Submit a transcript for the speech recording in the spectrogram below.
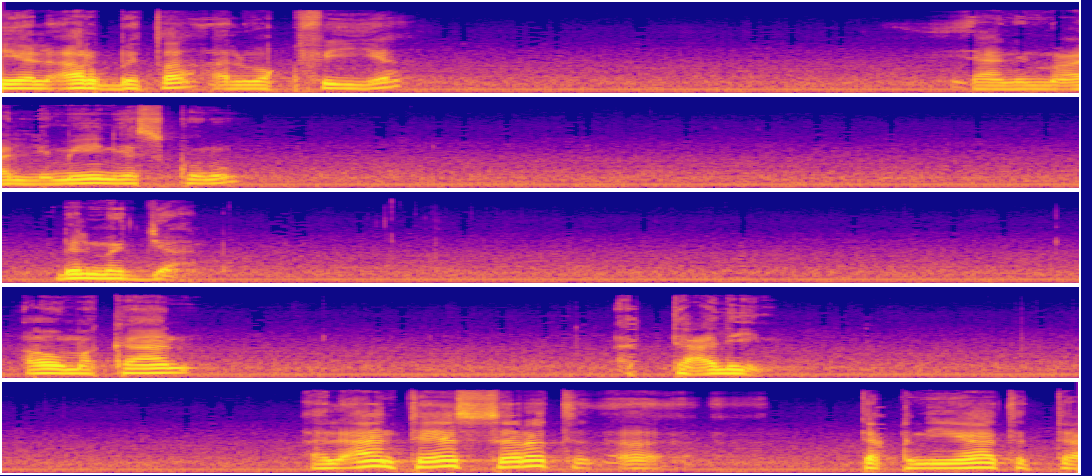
هي الأربطة الوقفية. يعني المعلمين يسكنوا بالمجان. أو مكان التعليم. الآن تيسرت تقنيات التعليم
